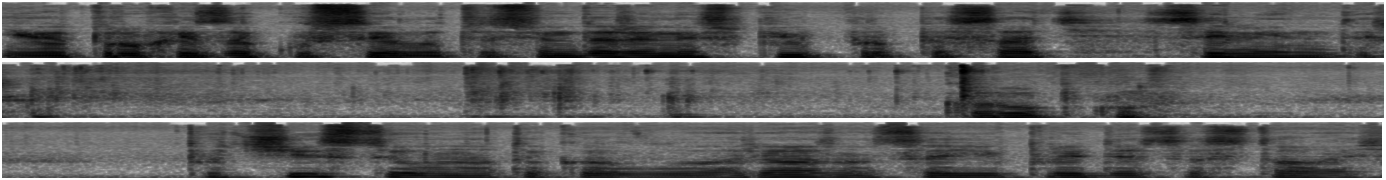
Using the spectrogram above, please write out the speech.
Його трохи закусило, тобто він навіть не встиг прописати циліндр. Коробку почистив, вона така була грязна, це її прийдеться ставити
